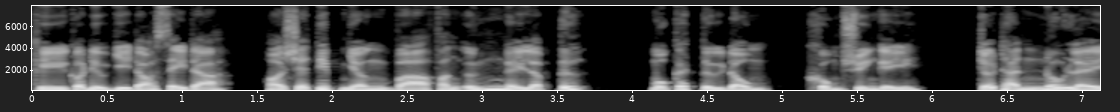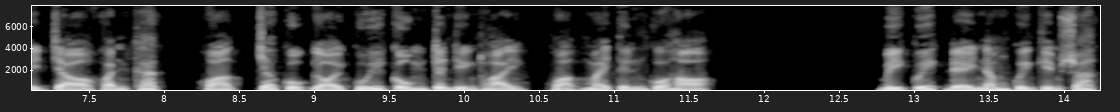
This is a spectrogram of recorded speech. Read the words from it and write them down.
Khi có điều gì đó xảy ra, họ sẽ tiếp nhận và phản ứng ngay lập tức, một cách tự động, không suy nghĩ, trở thành nô lệ cho khoảnh khắc hoặc cho cuộc gọi cuối cùng trên điện thoại hoặc máy tính của họ. Bí quyết để nắm quyền kiểm soát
